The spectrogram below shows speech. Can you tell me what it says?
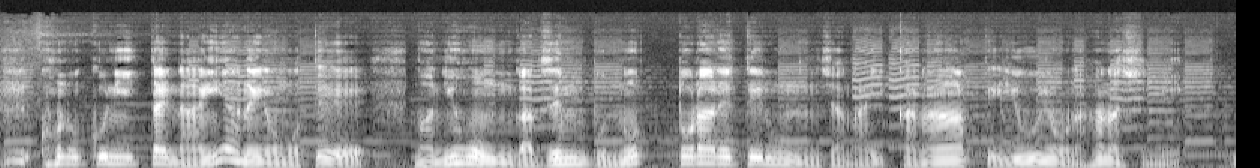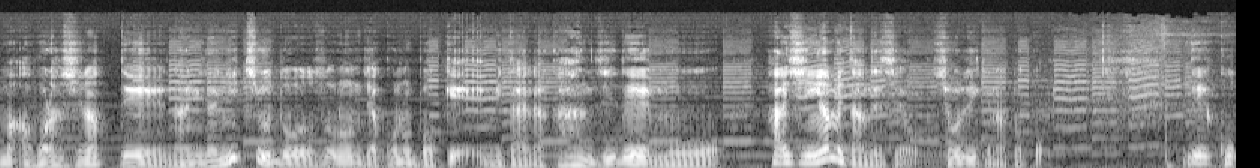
この国一体何やねん思って、まあ日本が全部乗っ取られてるんじゃないかなっていうような話に、まあアホらしなって何が日中同祖論じゃこのボケみたいな感じでもう配信やめたんですよ、正直なとこ。で、こ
